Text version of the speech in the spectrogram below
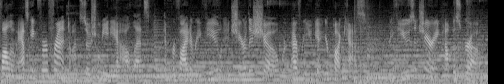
Follow Asking for a Friend on social media outlets and provide a review and share this show wherever you get your podcasts. Reviews and sharing help us grow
